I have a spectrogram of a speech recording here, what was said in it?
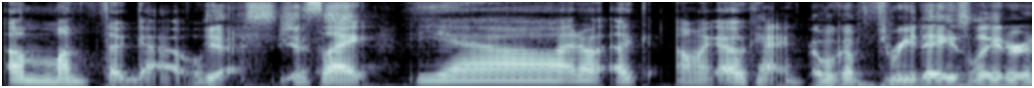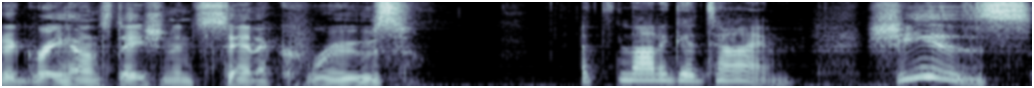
a month ago. Yes, she's yes. like, yeah, I don't like. I'm like, okay, I woke up three days later at a Greyhound station in Santa Cruz. that's not a good time. She is.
